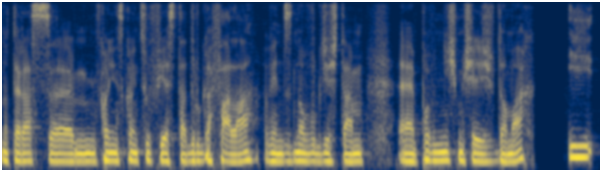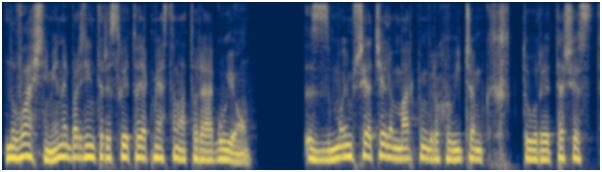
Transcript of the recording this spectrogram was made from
no teraz koniec końców jest ta druga fala, więc znowu gdzieś tam e, powinniśmy siedzieć w domach. I no właśnie, mnie najbardziej interesuje to, jak miasta na to reagują z moim przyjacielem Markiem Grochowiczem, który też jest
